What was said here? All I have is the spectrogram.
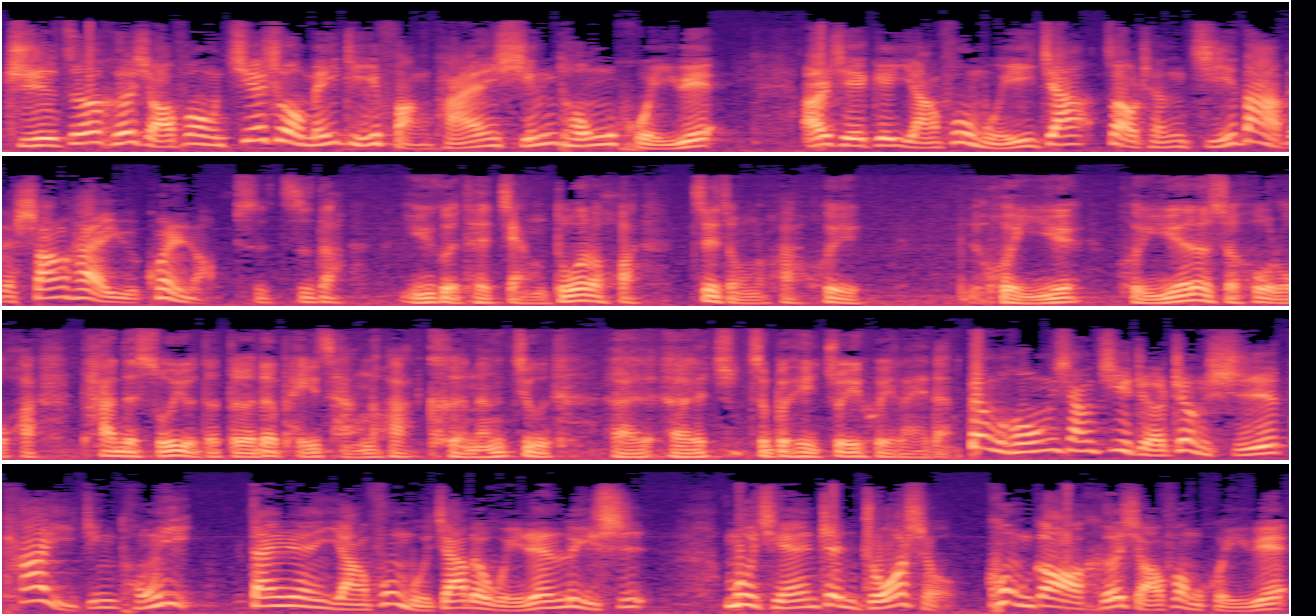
指责何小凤接受媒体访谈，形同毁约，而且给养父母一家造成极大的伤害与困扰。是知道，如果他讲多的话，这种的话会毁约。毁约的时候的话，他的所有的得的赔偿的话，可能就呃呃这不会追回来的。邓红向记者证实，他已经同意担任养父母家的委任律师。目前正着手控告何小凤毁约，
